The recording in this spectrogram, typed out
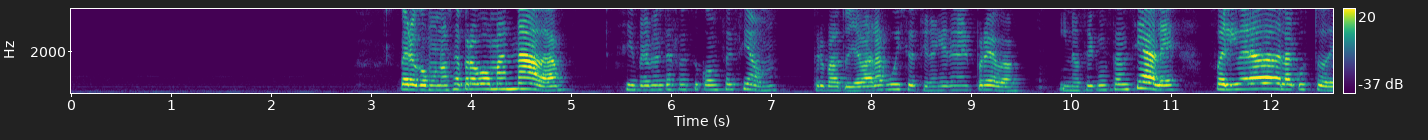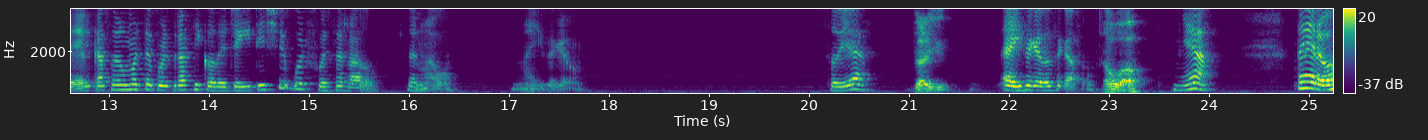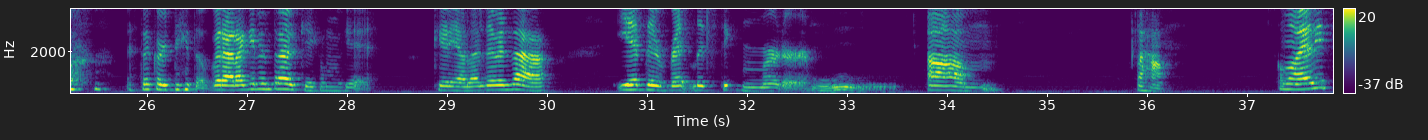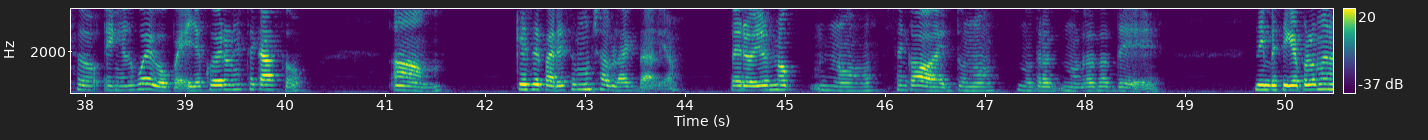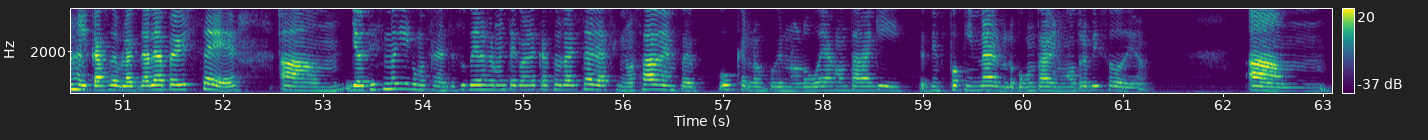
Pero como no se probó más nada, simplemente fue su confesión, pero para tú llevar a juicios tienes que tener pruebas y no circunstanciales, fue liberada de la custodia. El caso de muerte por tráfico de J.T. Shipwood fue cerrado de nuevo. Ahí se quedó. So, yeah. Ahí. Ahí se quedó ese caso. Oh, wow. Yeah. Pero, esto es cortito, pero ahora quiero entrar que como que quería hablar de verdad. Y es de Red Lipstick Murder. Uh. Um, ajá. Como he dicho en el juego, pues ellos cogieron este caso um, que se parece mucho a Black Dahlia. Pero ellos no, no, thank God, tú no, no, tra- no tratas de, de investigar por lo menos el caso de Black Dahlia per se. Um, yo estoy diciendo aquí como si la gente supiera realmente con el caso de Black Dahlia. Si no saben, pues búsquenlo porque no lo voy a contar aquí. Es bien fucking largo, lo puedo contar en otro episodio. Um,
